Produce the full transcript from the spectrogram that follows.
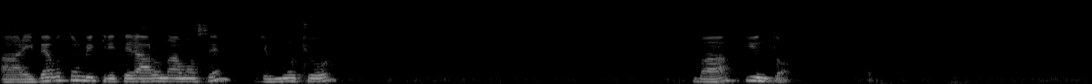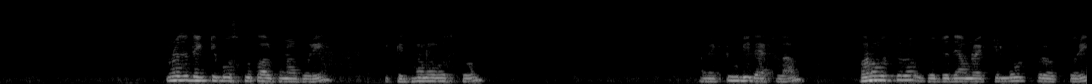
আর এই ব্যবর্তন বিকৃতির আরও নাম আছে যে মোচড় বা ক্লিন্তন আমরা যদি একটি বস্তু কল্পনা করি, একটি ঘন বস্তু আমি টু ডি দেখলাম। ঘনবস্তুর উপর যদি আমরা একটি লোড প্রয়োগ করি,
